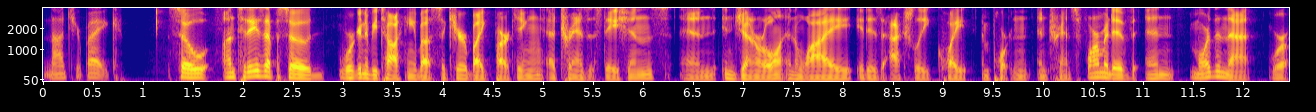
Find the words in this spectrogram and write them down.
not your bike. So, on today's episode, we're going to be talking about secure bike parking at transit stations and in general, and why it is actually quite important and transformative. And more than that, we're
